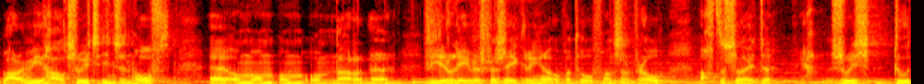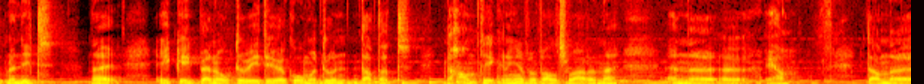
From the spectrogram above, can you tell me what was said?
waar, wie haalt zoiets in zijn hoofd? Hè, om, om, om, om daar uh, vier levensverzekeringen op het hoofd van zijn vrouw af te sluiten. Ja, zoiets doet me niet. Ik, ik ben ook te weten gekomen toen dat het de handtekeningen vervalst waren. Hè. En uh, uh, ja, dan uh,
